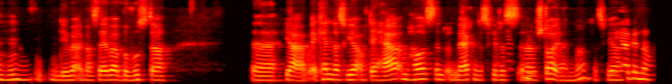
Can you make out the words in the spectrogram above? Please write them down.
Mhm. Indem wir einfach selber bewusster äh, ja, erkennen, dass wir auch der Herr im Haus sind und merken, dass wir das äh, steuern, ne? dass wir ja, genau.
